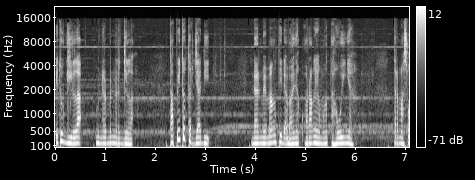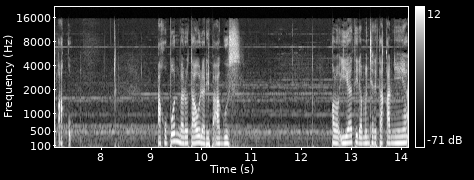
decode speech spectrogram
itu gila, bener-bener gila. Tapi itu terjadi, dan memang tidak banyak orang yang mengetahuinya termasuk aku. Aku pun baru tahu dari Pak Agus. Kalau ia tidak menceritakannya ya,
